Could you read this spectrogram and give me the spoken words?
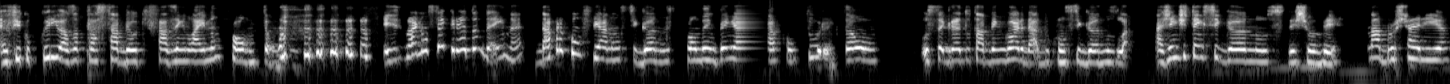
Eu fico curiosa para saber o que fazem lá e não contam. Eles guardam um segredo bem, né? Dá para confiar num cigano, respondem bem à cultura. Então, o segredo está bem guardado com ciganos lá. A gente tem ciganos, deixa eu ver, na bruxaria.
